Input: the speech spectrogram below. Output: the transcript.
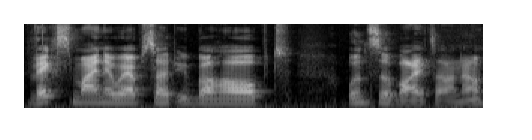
Wächst meine Website überhaupt? Und so weiter. Ne?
